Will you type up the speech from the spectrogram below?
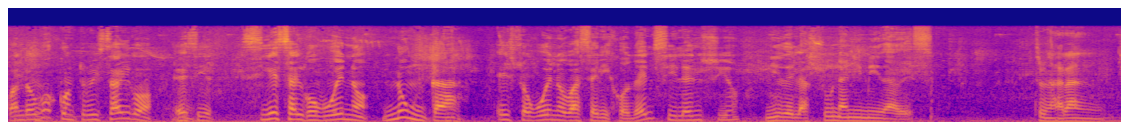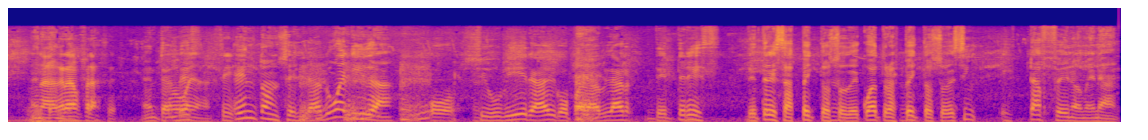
Cuando vos construís algo, es decir, si es algo bueno, nunca eso bueno va a ser hijo del silencio ni de las unanimidades. Es una gran, una gran frase. ¿Entendés? Entonces la dualidad, o si hubiera algo para hablar de tres, de tres aspectos o de cuatro aspectos o de cinco, está fenomenal.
